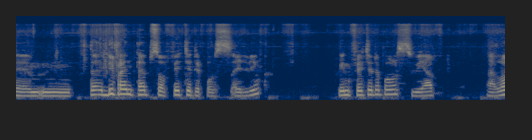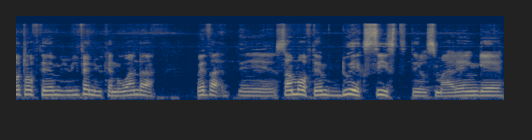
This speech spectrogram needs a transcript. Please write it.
um, different types of vegetables. I think green vegetables we have a lot of them. Even you can wonder whether the, some of them do exist. There's malenge,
